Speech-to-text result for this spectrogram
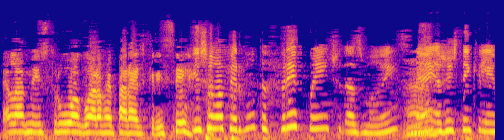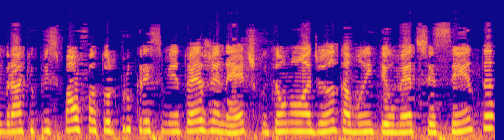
ela menstruou, agora vai parar de crescer? Isso é uma pergunta frequente das mães, é. né? A gente tem que lembrar que o principal fator para o crescimento é genético, então não adianta a mãe ter 1,60m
